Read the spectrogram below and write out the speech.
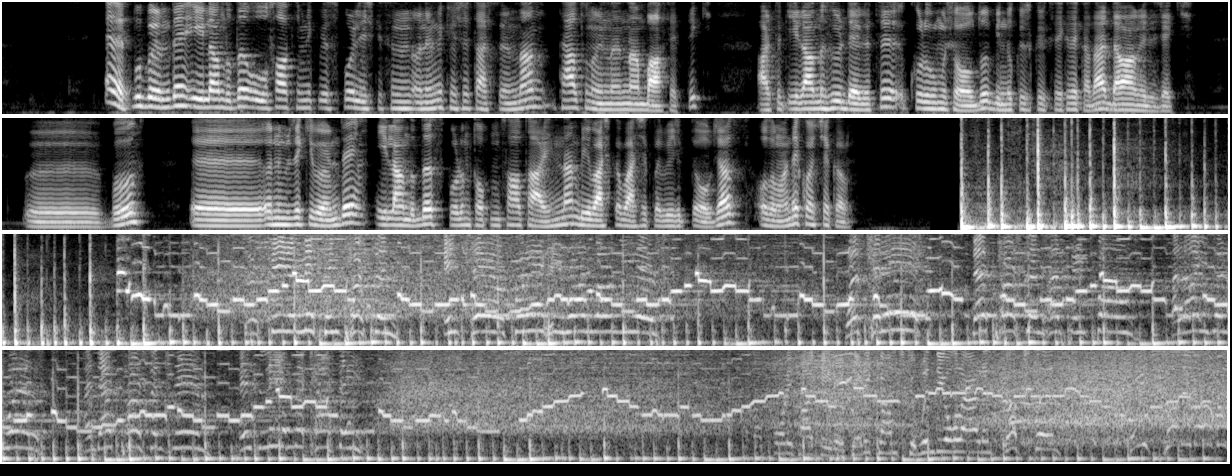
Evet bu bölümde İrlanda'da ulusal kimlik ve spor ilişkisinin önemli köşe taşlarından Tailton oyunlarından bahsettik. Artık İrlanda Hür Devleti kurulmuş oldu. 1948'e kadar devam edecek ee, bu. Ee, önümüzdeki bölümde İrlanda'da sporun toplumsal tarihinden bir başka başlıkla birlikte olacağız. O zaman da hoşçakalın. Here he comes to win the All Ireland. Cluxton. He's put it over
